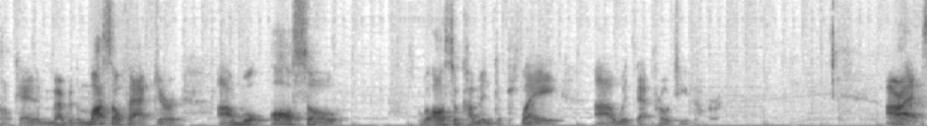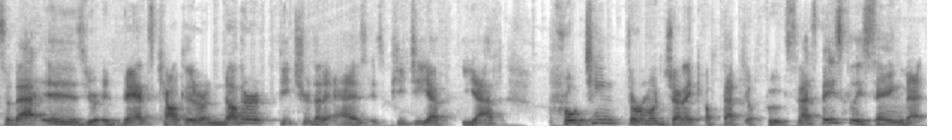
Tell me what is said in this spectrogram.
Okay, and remember the muscle factor um, will also will also come into play uh, with that protein number. All right, so that is your advanced calculator. Another feature that it has is PTFEF, protein thermogenic effect of food. So that's basically saying that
